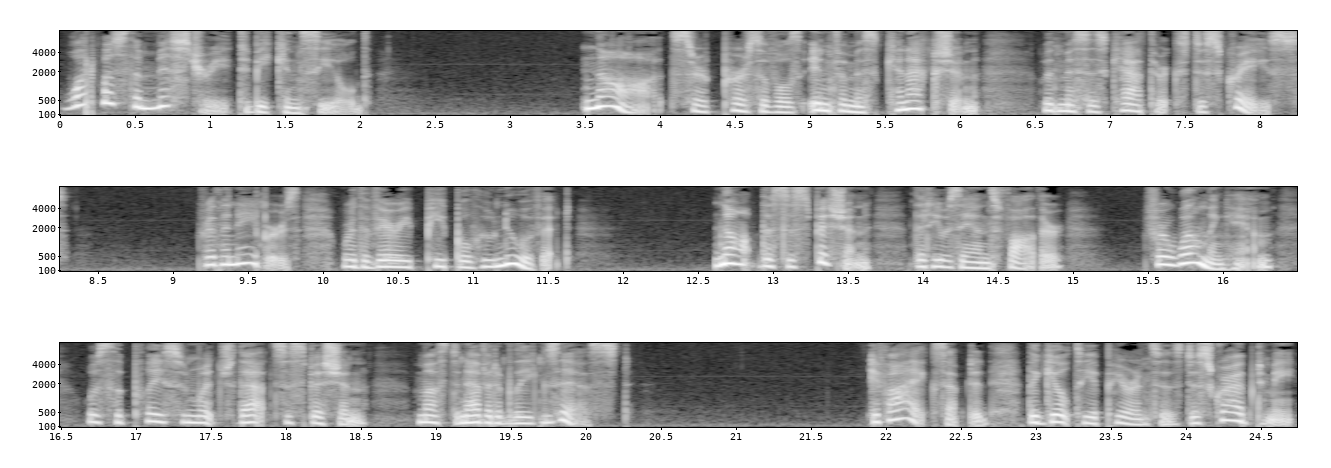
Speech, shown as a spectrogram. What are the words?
what was the mystery to be concealed? Not Sir Percival's infamous connection with Mrs. Catherick's disgrace, for the neighbors were the very people who knew of it. Not the suspicion that he was Anne's father, for Welmingham was the place in which that suspicion must inevitably exist. If I accepted the guilty appearances described to me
